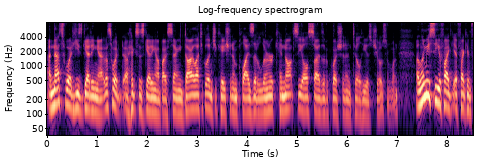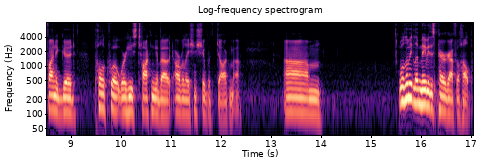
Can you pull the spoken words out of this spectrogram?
And that's what he's getting at. That's what uh, Hicks is getting at by saying dialectical education implies that a learner cannot see all sides of a question until he has chosen one. And let me see if I, if I can find a good pull quote where he's talking about our relationship with dogma. Um, well, let me let, maybe this paragraph will help.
